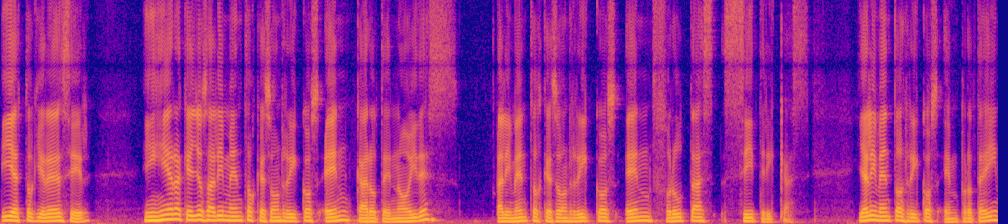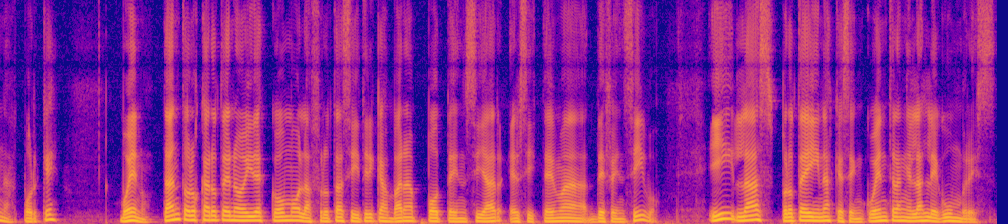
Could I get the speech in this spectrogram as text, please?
Y esto quiere decir, ingiera aquellos alimentos que son ricos en carotenoides, alimentos que son ricos en frutas cítricas y alimentos ricos en proteínas. ¿Por qué? Bueno, tanto los carotenoides como las frutas cítricas van a potenciar el sistema defensivo. Y las proteínas que se encuentran en las legumbres,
